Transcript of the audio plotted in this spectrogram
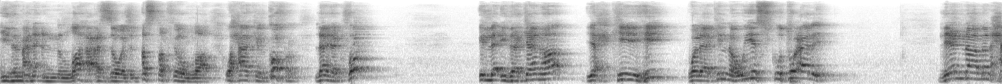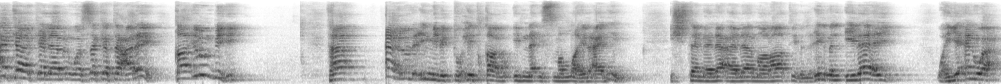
إذا معنى أن الله عز وجل أستغفر الله وحاكي الكفر لا يكفر إلا إذا كان يحكيه ولكنه يسكت عليه. لأن من حكى كلاما وسكت عليه قائل به. فأهل العلم بالتوحيد قالوا إن اسم الله العليم اشتمل على مراتب العلم الإلهي وهي أنواع.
